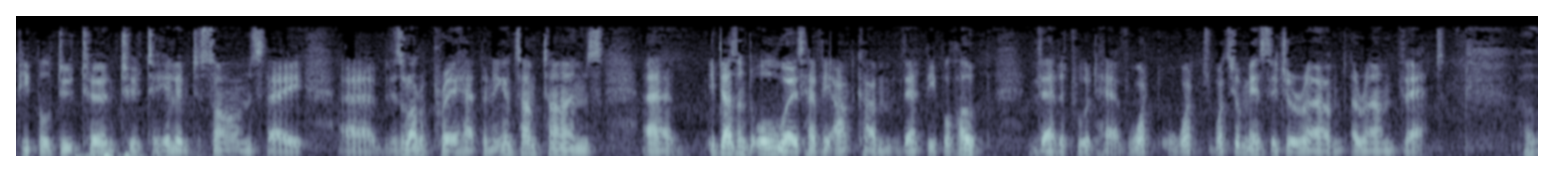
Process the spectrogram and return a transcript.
people do turn to Tehillim, to Psalms. They uh, there's a lot of prayer happening, and sometimes uh, it doesn't always have the outcome that people hope that it would have. What what what's your message around around that? Well,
